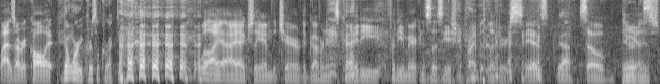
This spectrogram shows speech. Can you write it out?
as I recall it, Don't worry, Chris will correct you. Well, I, I actually am the chair of the governance committee for the American Association of Private Lenders. it is. Yeah. So There it yes. is.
